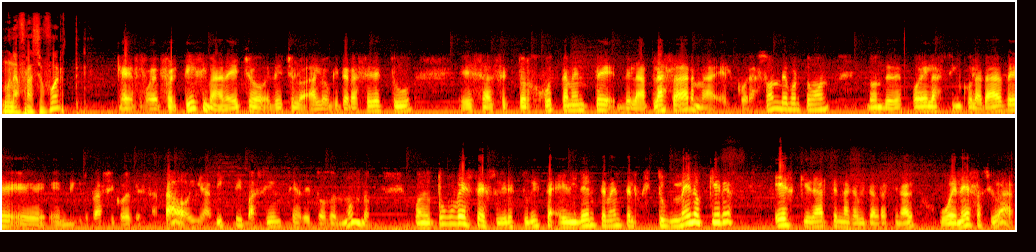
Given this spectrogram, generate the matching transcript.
una frase fuerte fue fuertísima. De hecho, de hecho a lo que te refieres tú es al sector justamente de la Plaza Armas, el corazón de Puerto Montt, donde después de las 5 de la tarde eh, el microtráfico es desatado y a vista y paciencia de todo el mundo. Cuando tú ves eso y eres turista, evidentemente lo que tú menos quieres es quedarte en la capital regional o en esa ciudad.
